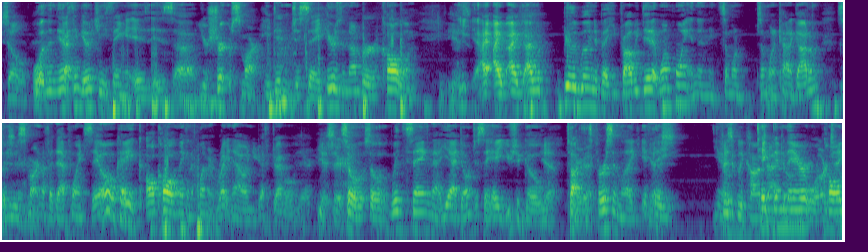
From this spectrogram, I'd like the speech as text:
So Well, then the, I think the other key thing is is uh, your shirt was smart. He didn't just say, "Here's the number, call him." yes. He, I, I, I, I would be willing to bet he probably did at one point, and then someone someone kind of got him. So he was Sure. smart enough at that point to say, "Oh, okay, I'll call and make an appointment right now, and you'd have to drive over there." yes, sir. So, so with saying that, yeah, don't just say, "Hey, you should go Yeah, talk to this person." Like if Yes. they you know, Physically take contact them them there or- or, call them.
